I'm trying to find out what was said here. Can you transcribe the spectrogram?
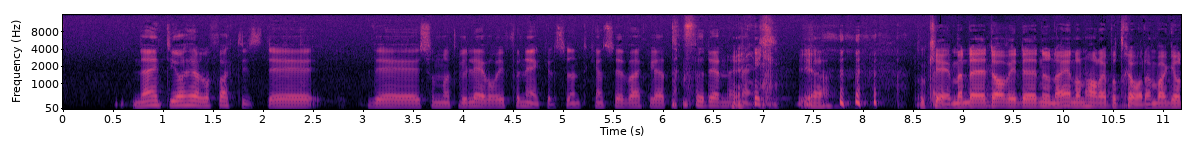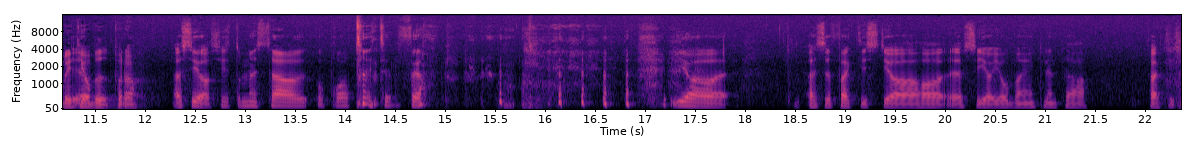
Nej, inte jag heller faktiskt. Det är, det är som att vi lever i förnekelse och inte kan se verkligheten för den den är. ja. Okej, men eh, David, eh, nu när ändå har dig på tråden, vad går ditt Ja. jobb ut på då? Alltså jag sitter mest här och pratar i telefon. jag, alltså faktiskt, jag, har, alltså jag jobbar egentligen inte här. Faktiskt.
